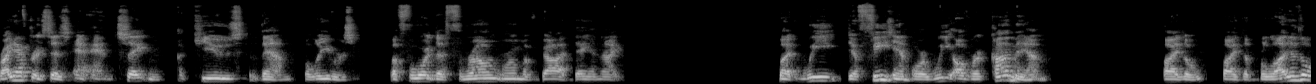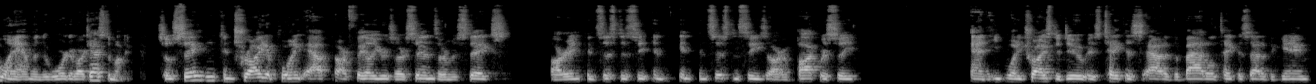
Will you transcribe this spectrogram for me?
right after it says, and, and Satan accused them, believers, before the throne room of God day and night. But we defeat him or we overcome him by the by the blood of the lamb and the word of our testimony. So Satan can try to point out our failures, our sins, our mistakes, our inconsistency, inconsistencies, our hypocrisy, and he, what he tries to do is take us out of the battle, take us out of the game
